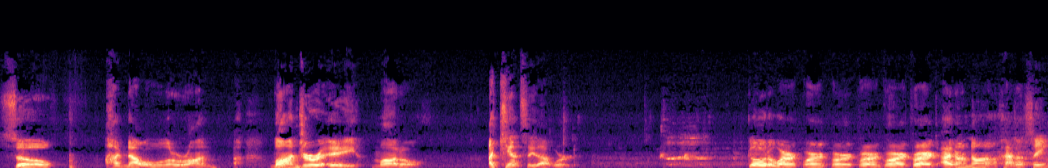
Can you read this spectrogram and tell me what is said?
So, I'm now a Laurent, lingerie model. I can't say that word. Go to work, work, work, work, work, work. I don't know how to sing,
